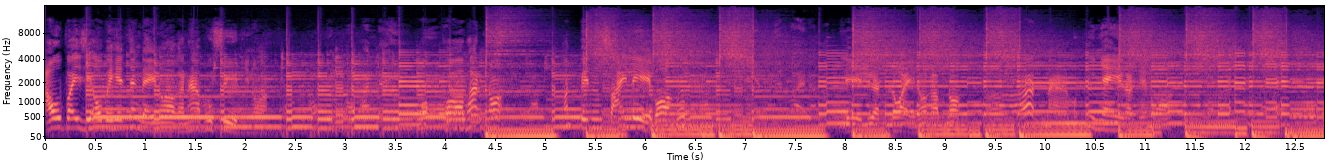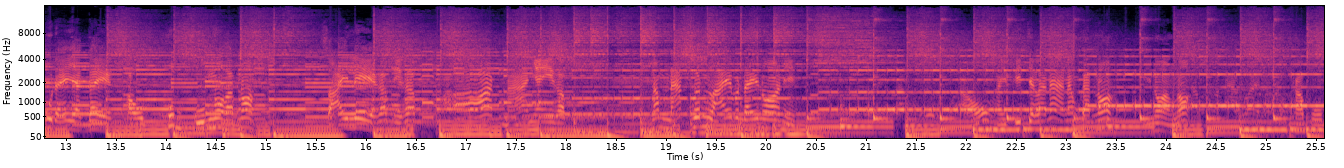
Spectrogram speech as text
เอาไปสิเอาไปเฮ็ดจังไดเนาะกันฮะผู้ซื้อนี่เนาะบอกพอพัดเนาะมันเป็นสายเล่บ่เล่เลือดลอยเนาะครับเนาะ ดหน้ามันคือใหญ่ครับเนี่ยเนาะผู้ใดอยากได้เขาคุ้มฝูงเนาะครับเนาะสายเล่ครับนี่ครับปาดหนาใหญ่ครับ น้ำหนักเพิ่นหลายปานใดเนาะนี่เอาให้พิจารณานํกันเนาะพี่น้องเนาะครับผม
